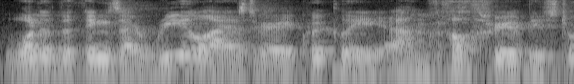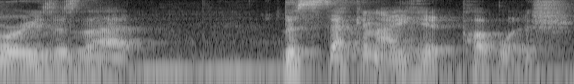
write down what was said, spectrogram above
one of the things I realized very quickly um, with all three of these stories is that the second I hit publish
